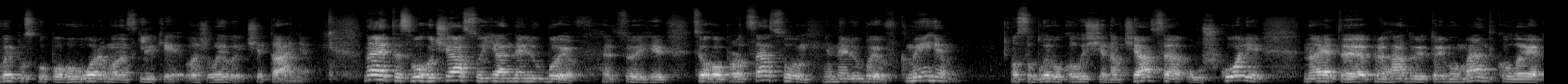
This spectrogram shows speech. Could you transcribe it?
випуску поговоримо наскільки важливе читання. Знаєте, свого часу я не любив цього, процесу, не любив книги. Особливо коли ще навчався у школі. Знаєте, пригадую той момент, коли е,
